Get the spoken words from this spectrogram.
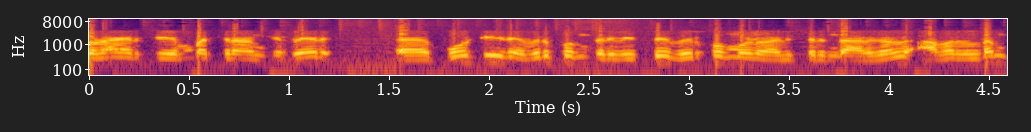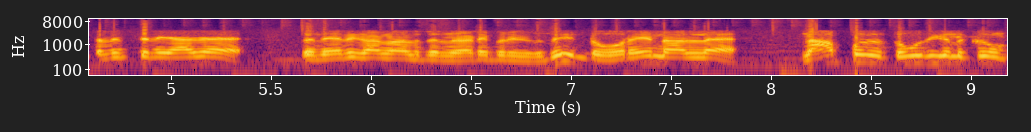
தொள்ளாயிரத்தி எண்பத்தி நான்கு பேர் போட்டியிட விருப்பம் தெரிவித்து விருப்ப மனு அளித்திருந்தார்கள். அவர்களிடம் தனித்தனியாக இந்த நேர்காணலானது நடைபெறுகிறது. இந்த ஒரே நாள்ல நாற்பது தொகுதிகளுக்கும்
